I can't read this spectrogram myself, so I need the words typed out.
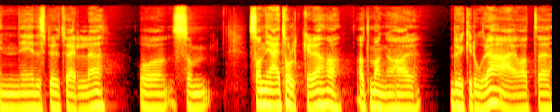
inn i det spirituelle, og som Sånn jeg tolker det, da, at mange har bruker ordet, er jo at uh,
